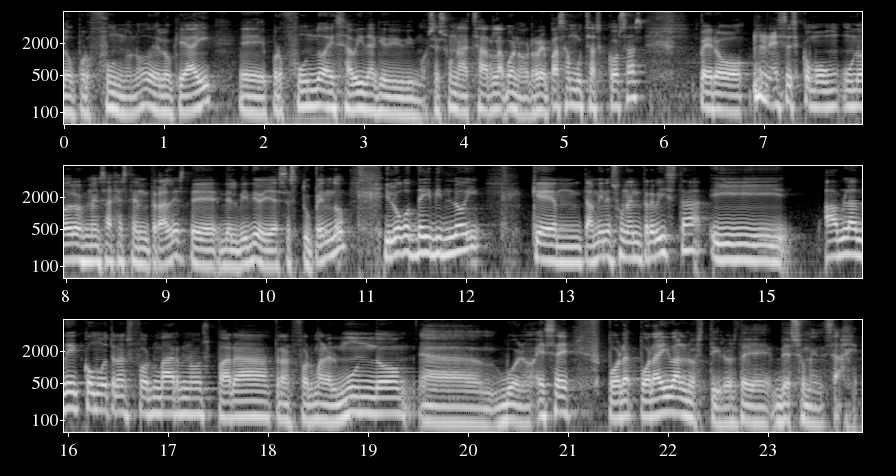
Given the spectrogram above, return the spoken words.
lo profundo, ¿no? De lo que hay eh, profundo a esa vida que vivimos. Es una charla, bueno, repasa muchas cosas, pero ese es como uno de los mensajes centrales del vídeo y es estupendo. Y luego David Lloyd, que mm, también es una entrevista y habla de cómo transformarnos para transformar el mundo. Eh, bueno, ese, por, ahí van los tiros de, su mensaje.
